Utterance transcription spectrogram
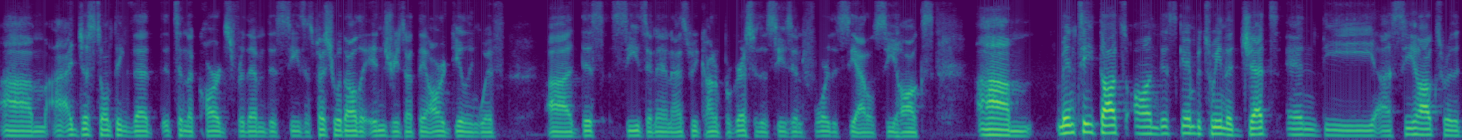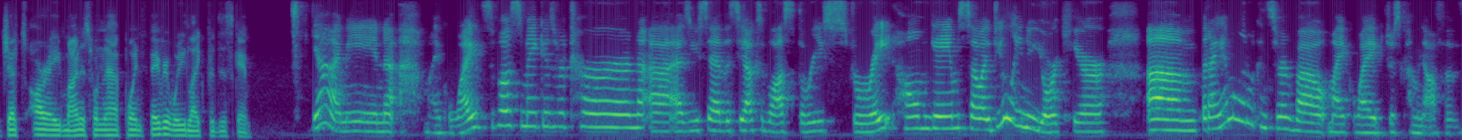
um, I just don't think that it's in the cards for them this season, especially with all the injuries that they are dealing with uh, this season. And as we kind of progress through the season for the Seattle Seahawks, um, Minty, thoughts on this game between the Jets and the uh, Seahawks, where the Jets are a minus one and a half point favorite? What do you like for this game? Yeah, I mean, Mike White's supposed to make his return. Uh, as you said, the Seahawks have lost three straight home games, so I do lean New York here. Um, but I am a little concerned about Mike White just coming off of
